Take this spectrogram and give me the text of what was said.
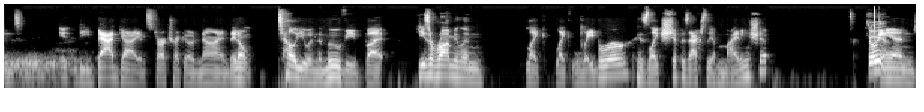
And it, the bad guy in Star Trek 09, they don't tell you in the movie, but he's a Romulan like like laborer. His like ship is actually a mining ship. Oh yeah. And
